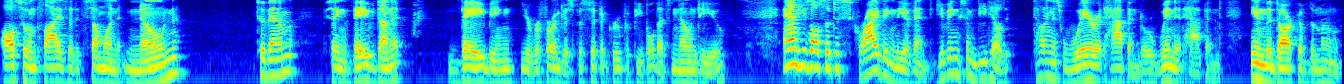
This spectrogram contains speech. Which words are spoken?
also implies that it's someone known to them. Saying they've done it, they being you're referring to a specific group of people that's known to you. And he's also describing the event, giving some details, telling us where it happened or when it happened in the dark of the moon.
